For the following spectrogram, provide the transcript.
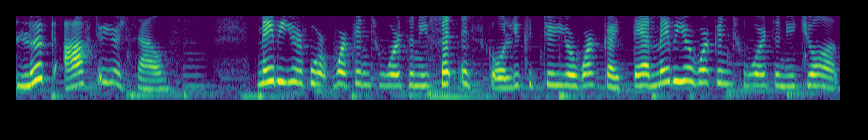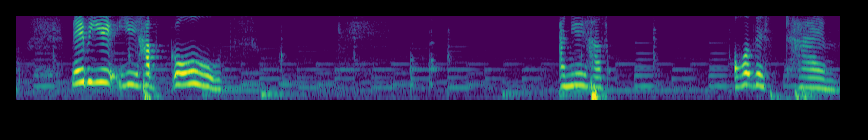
look after yourself. Maybe you're working towards a new fitness goal. You could do your workout then. Maybe you're working towards a new job. Maybe you, you have goals. And you have all this time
